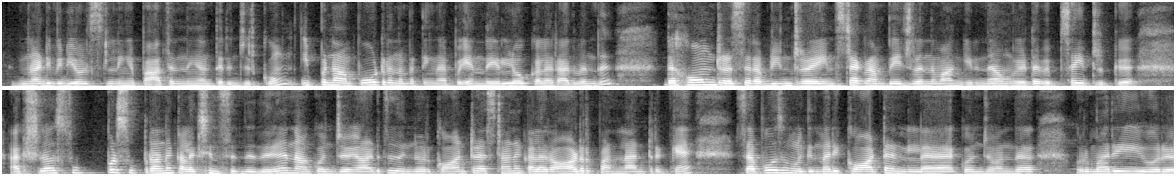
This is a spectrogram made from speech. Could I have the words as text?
இதுக்கு முன்னாடி வீடியோஸில் நீங்கள் பார்த்துருந்தீங்கன்னு தெரிஞ்சிருக்கும். இப்போ நான் போட்டிருந்தேன் பார்த்தீங்கன்னா இப்போ இந்த எல்லோ கலர் அது வந்து த ஹோம் ட்ரெஸ்ஸர் அப்படின்ற இன்ஸ்டாகிராம் பேஜ்லேருந்து வாங்கியிருந்தேன். அவங்ககிட்ட வெப்சைட் இருக்குது ஆக்சுவலாக சூப்பர் சூப்பரான கலெக்ஷன்ஸ் இருந்தது. நான் கொஞ்சம் அடுத்தது இன்னொரு கான்ட்ராஸ்டான கலர் ஆர்டர் பண்ணலான்ட்டு இருக்கேன். சப்போஸ் உங்களுக்கு இது மாதிரி காட்டனில் கொஞ்சம் வந்து ஒரு மாதிரி ஒரு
